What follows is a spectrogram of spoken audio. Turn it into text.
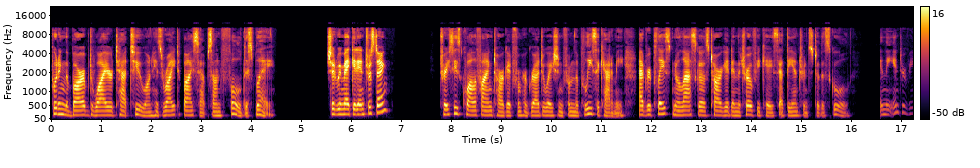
putting the barbed wire tattoo on his right biceps on full display. Should we make it interesting? Tracy's qualifying target from her graduation from the police academy had replaced Nolasco's target in the trophy case at the entrance to the school. In the intervening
